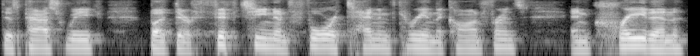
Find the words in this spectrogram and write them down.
this past week, but they're 15 and 4, 10 and 3 in the conference. And Creighton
